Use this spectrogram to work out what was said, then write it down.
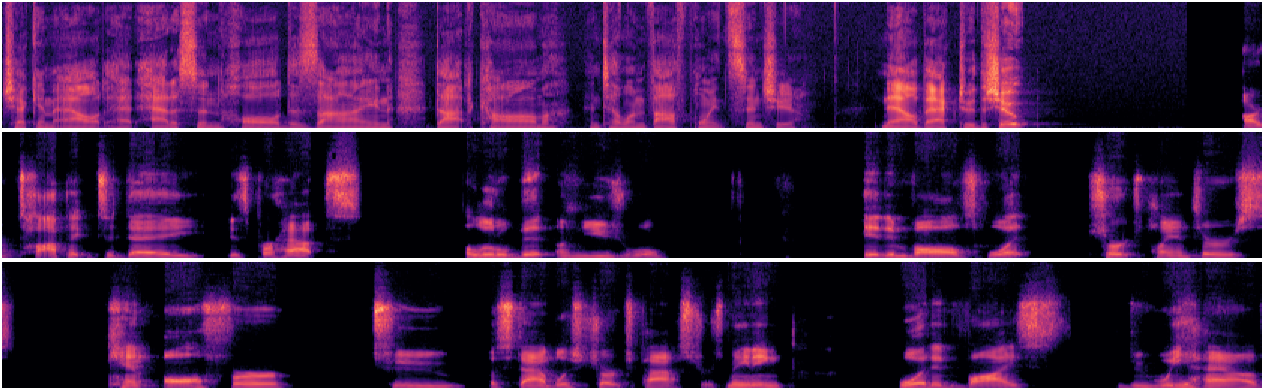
Check him out at addisonhalldesign.com and tell him Five Points sent you. Now back to the show. Our topic today is perhaps a little bit unusual. It involves what church planters can offer to established church pastors, meaning, what advice do we have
